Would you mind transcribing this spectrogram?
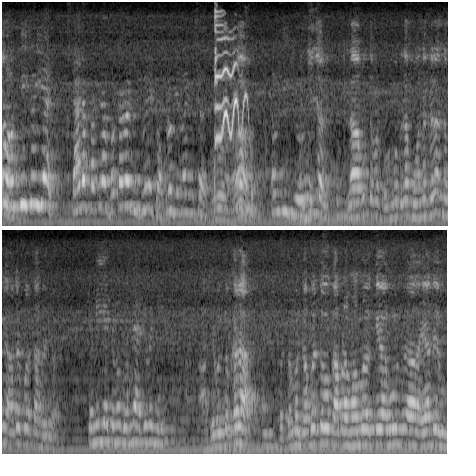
હું સમજી જોઈએ. યાર તારા પત્ર પકડવાની જોડે ઢોકળો મેળવાનું છે. સમજી ગયો. સમજી ગયા ને? હું તમારા ગોમમાં બધા મોને ખરા ને તમે આગળ પડતા હોય તમે યાર તમે ગોમના આગેવાન નહીં. આગેવાન તો ખરા પણ તમને ખબર તો કે આપણા મામા કે હું હેડે હું.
